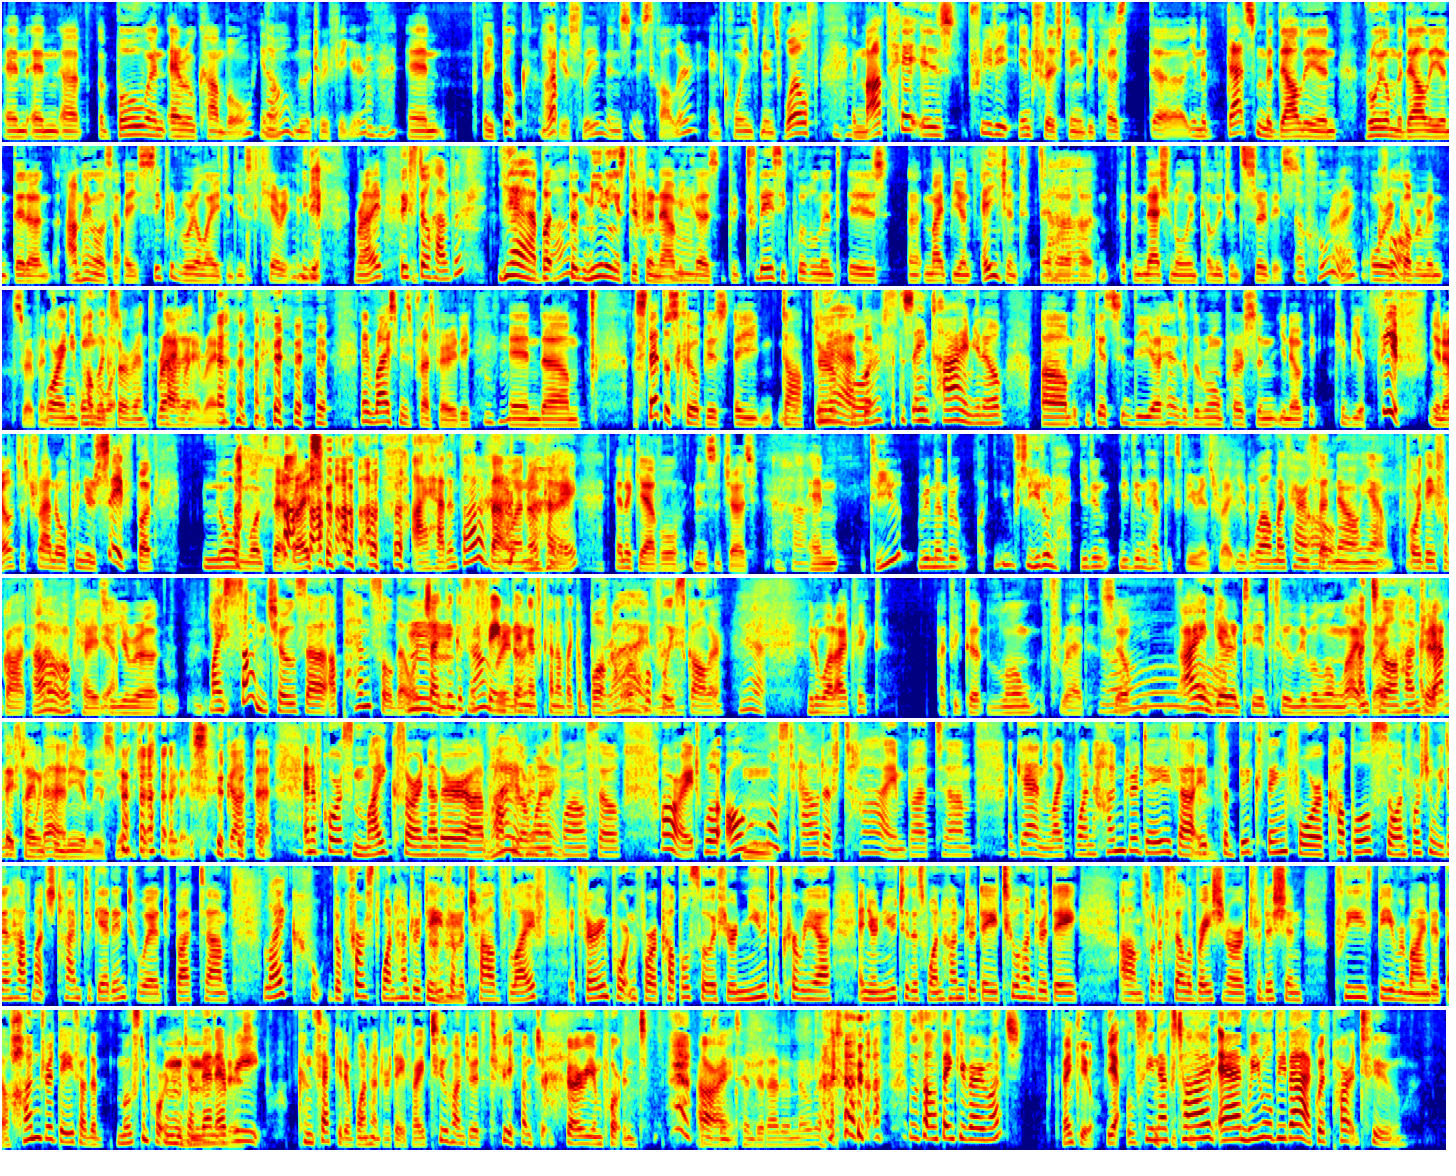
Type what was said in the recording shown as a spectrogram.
and and uh, a bow and arrow combo, you know, Oh. military figure, and a book Yep. obviously means a scholar, and coins means wealth, Mm-hmm. and mapae is pretty interesting because. The, you know that's a medallion, royal medallion that an amhaengeosa, a secret royal agent, used to carry, in the, right? They still have this? Yeah, but Ah. the meaning is different now Hmm. because the, today's equivalent is uh, might be an agent at, a, a, at the National Intelligence Service, Ah. Oh, right? Or cool. a government servant, Or any public 공무원. servant. Right, Got right, right. and rice means prosperity, Mm-hmm. and um, a stethoscope is a Doctor, of Yeah, course. but at the same time, you know, um, if it gets in the uh, hands of the wrong person, you know, it can be a thief. You know, just trying to open your safe, but no one wants that, right? I hadn't thought of that one. Okay. Right. And a gavel means a judge. Uh-huh. And do you remember? you- So you don't, ha- you didn't, you didn't have the experience, right? You Well, my parents Oh. said no, yeah, or they forgot. so, oh, okay. So yeah. you're a My son chose a, a pencil though, which I think is the Oh, same thing nice. as kind of like a book or hopefully right. scholar. yeah. You know what I picked? I picked a long thread. So I am guaranteed to live a long life. Until right? 100 I got at least, that I going bet. for me at least. Yeah, which is very nice. Got that. And of course, mics are another uh, popular right, one as well. So, all right, we're almost out of time. But um, again, like 100 days, uh, it's a big thing for couples. So, unfortunately, we didn't have much time to get into it. But um, like the first 100 days of a child's life, it's very important for a couple. So, if you're new to Korea and you're new to this 100 day, 200 day um, sort of celebration or tradition, please be reminded the 100 days are the most important. And mm-hmm, then every consecutive 100 days, right? 200, 300, very important. All right. I didn't know that. Woo-sung, thank you very much. Thank you. Yeah, we'll see you next time, and we will be back with part two.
